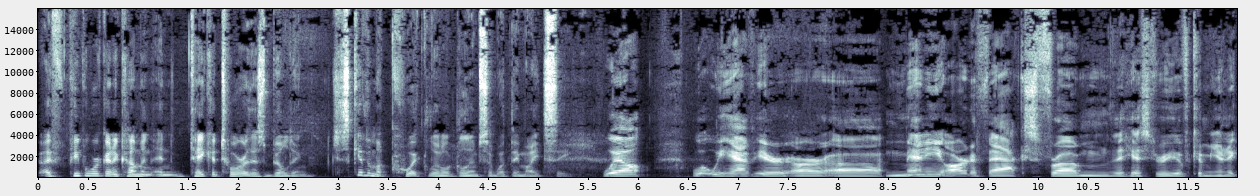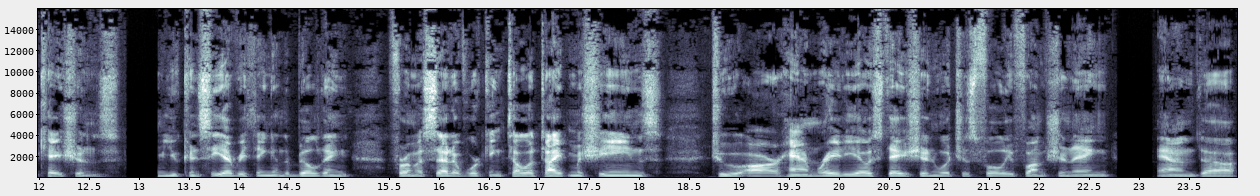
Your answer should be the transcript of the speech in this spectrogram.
If people were going to come and, and take a tour of this building, just give them a quick little glimpse of what they might see. Well, what we have here are uh, many artifacts from the history of communications. You can see everything in the building from a set of working teletype machines to our ham radio station, which is fully functioning, and uh,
